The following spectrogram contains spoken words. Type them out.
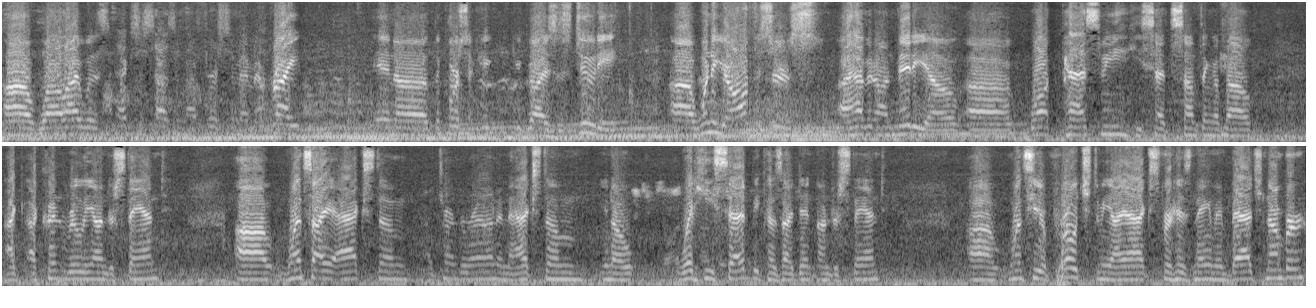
Uh, while I was exercising my First Amendment right in uh, the course of you, you guys' duty, uh, one of your officers, I have it on video, uh, walked past me. He said something about I, I couldn't really understand. Uh, once I asked him, I turned around and asked him, you know, what he said because I didn't understand. Uh, once he approached me, I asked for his name and badge number,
